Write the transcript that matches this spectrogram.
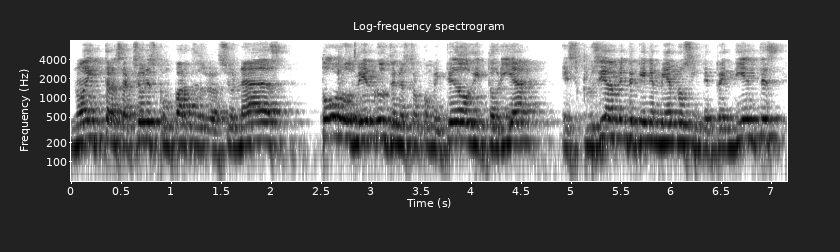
no hay transacciones con partes relacionadas, todos los miembros de nuestro comité de auditoría exclusivamente tienen miembros independientes,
